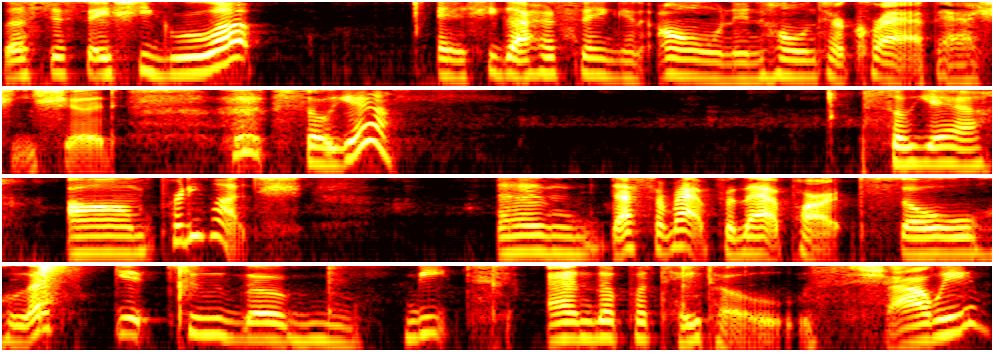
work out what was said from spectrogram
Let's just say she grew up and she got her singing on and honed her craft as she should. So yeah. So yeah, um pretty much. And that's a wrap for that part. So let's get to the meat and the potatoes, shall we?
